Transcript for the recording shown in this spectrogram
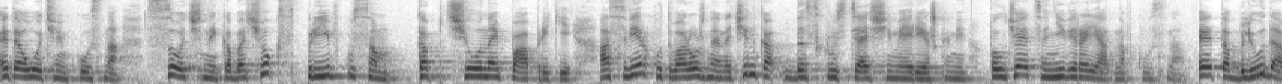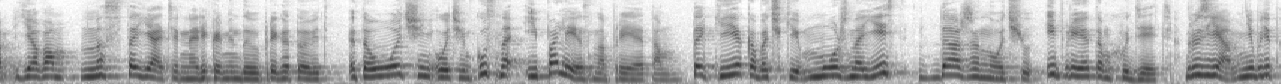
Это очень вкусно. Сочный кабачок с привкусом копченой паприки, а сверху творожная начинка да с хрустящими орешками. Получается невероятно вкусно. Это блюдо я вам настоятельно рекомендую приготовить. Это очень-очень вкусно и полезно при этом. Такие кабачки можно есть даже ночью и при этом худеть. Друзья, мне будет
